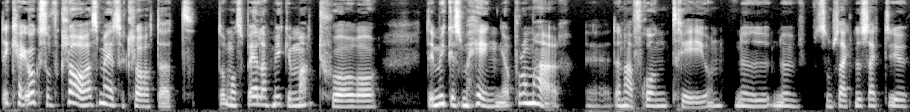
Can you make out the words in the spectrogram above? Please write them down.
det kan ju också förklaras med såklart att de har spelat mycket matcher och det är mycket som hänger på de här, eh, den här fronttrion. Nu, nu, som sagt, nu sagt ju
